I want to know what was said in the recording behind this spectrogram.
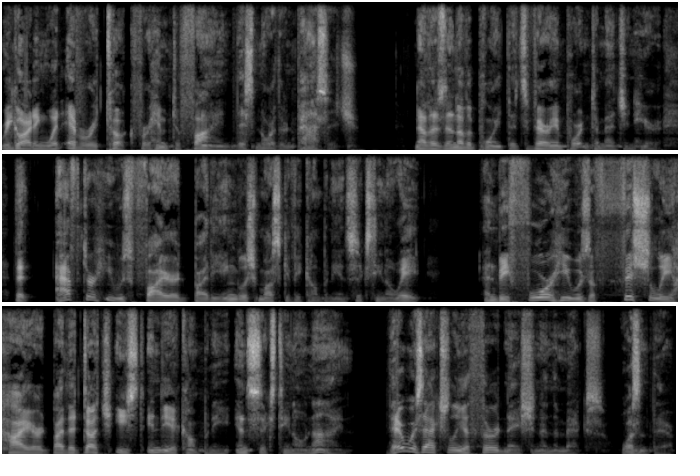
regarding whatever it took for him to find this northern passage. Now, there's another point that's very important to mention here that after he was fired by the English Muscovy Company in 1608, and before he was officially hired by the Dutch East India Company in 1609, there was actually a third nation in the mix, wasn't there?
